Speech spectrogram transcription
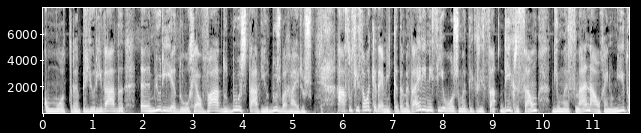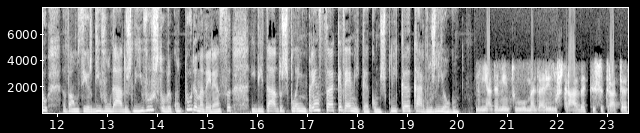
como outra prioridade a melhoria do relevado do estádio dos Barreiros. A Associação Académica da Madeira inicia hoje uma digressão, de uma semana ao Reino Unido. Vão ser divulgados livros sobre a cultura madeirense, editados pela imprensa académica, como explica Carlos Diogo nomeadamente o Madeira Ilustrada, que se trata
